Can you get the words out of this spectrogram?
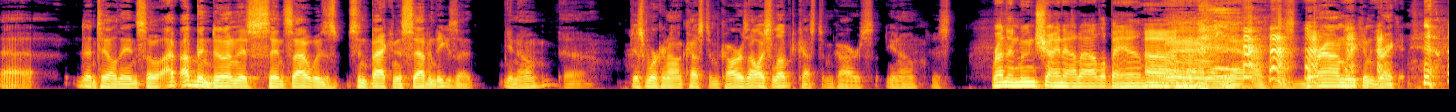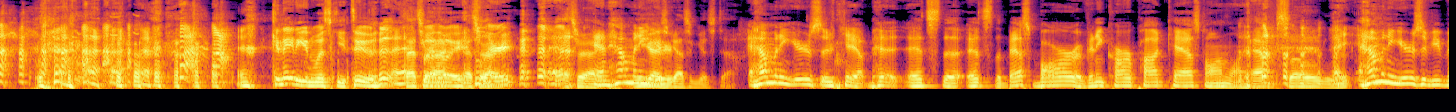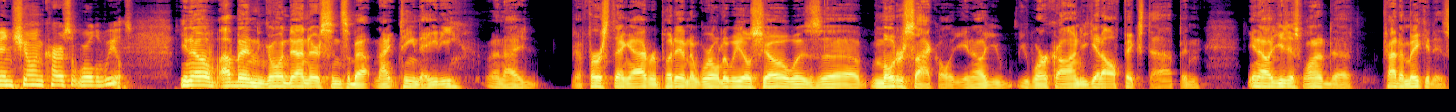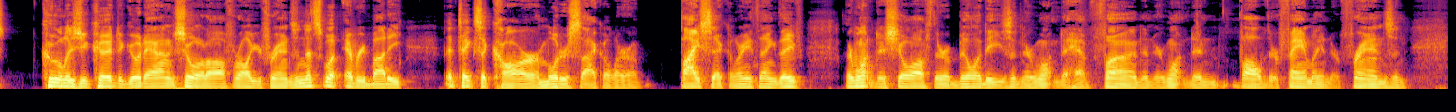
uh, until then. So I've, I've been doing this since I was since back in the 70s. I, you know, uh, just working on custom cars. I always loved custom cars. You know, just Running moonshine out of Alabama. Uh, yeah, it's brown. We can drink it. Canadian whiskey too. That's right. way, That's right. That's right. And how many you guys years- got some good stuff? How many years? Of, yeah, it's the it's the best bar of any car podcast online. Absolutely. How many years have you been showing cars at World of Wheels? You know, I've been going down there since about 1980. When I the first thing I ever put in a World of Wheels show was a motorcycle. You know, you you work on, you get all fixed up, and you know, you just wanted to try to make it as cool as you could to go down and show it off for all your friends. And that's what everybody that takes a car or a motorcycle or a bicycle or anything they've they're wanting to show off their abilities and they're wanting to have fun and they're wanting to involve their family and their friends and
